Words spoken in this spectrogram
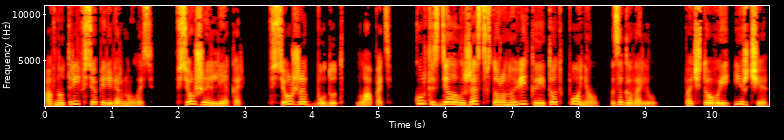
а внутри все перевернулось. Все же лекарь, все же будут лапать. Курт сделал жест в сторону Вика, и тот понял, заговорил. Почтовый Ирчи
